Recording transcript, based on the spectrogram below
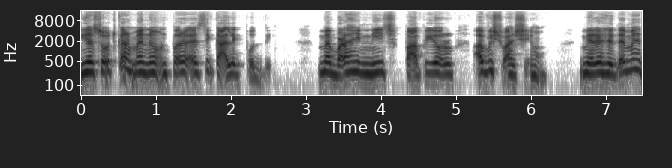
यह सोचकर मैंने उन पर ऐसी कालिक पोत दी। मैं बड़ा ही नीच, पापी और अविश्वासी हूँ। मेरे हृदय में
